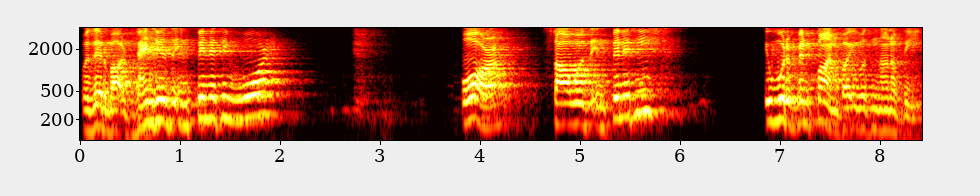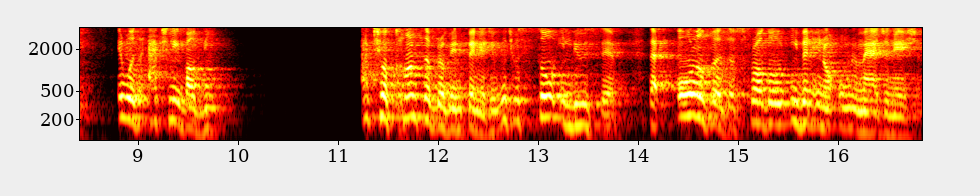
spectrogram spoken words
Was it about Avengers Infinity War? Or Star Wars Infinities? It would have been fun, but it was none of these. It was actually about the actual concept of infinity, which was so elusive that all of us have struggled even in our own imagination.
